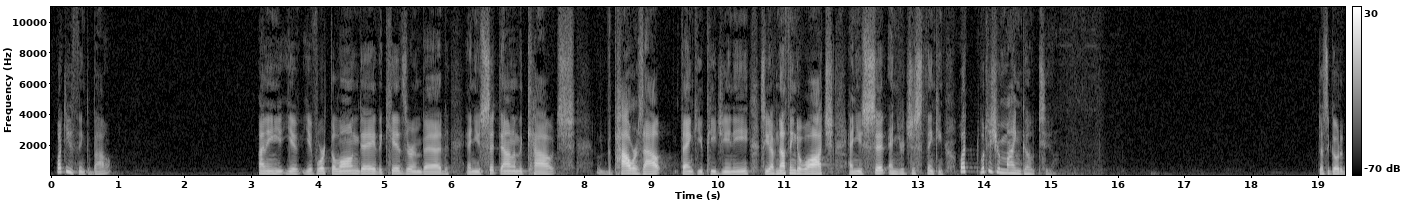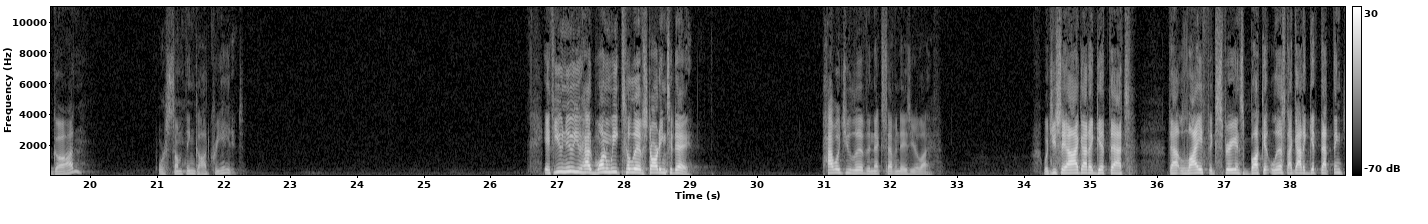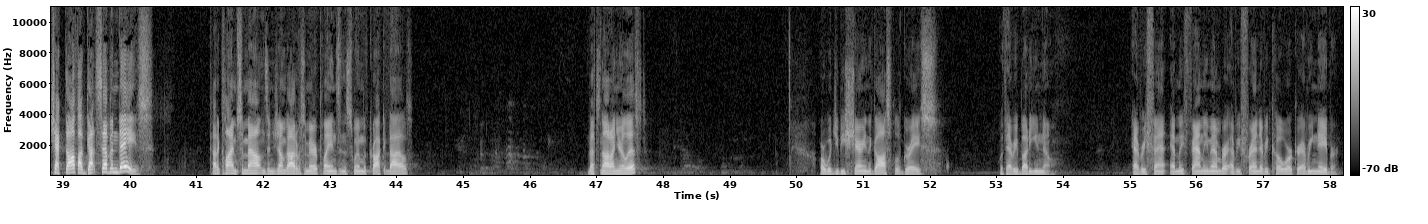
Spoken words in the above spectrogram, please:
what do you think about? I mean, you, you've worked a long day, the kids are in bed, and you sit down on the couch the power's out. Thank you, PG&E. So you have nothing to watch, and you sit and you're just thinking, what, what does your mind go to? Does it go to God or something God created? If you knew you had one week to live starting today, how would you live the next seven days of your life? Would you say, I got to get that, that life experience bucket list? I got to get that thing checked off. I've got seven days. Got to climb some mountains and jump out of some airplanes and swim with crocodiles? That's not on your list? Or would you be sharing the gospel of grace with everybody you know? Every, fa- every family member, every friend, every coworker, every neighbor,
